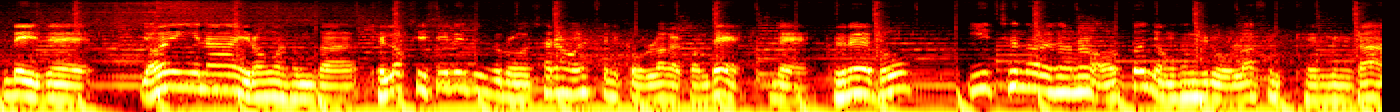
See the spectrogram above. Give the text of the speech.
근데 이제 여행이나 이런 건 전부 다 갤럭시 시리즈로 촬영을 했으니까 올라갈 건데, 네 그래도 이 채널에서는 어떤 영상들이 올라왔으면 좋겠는가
